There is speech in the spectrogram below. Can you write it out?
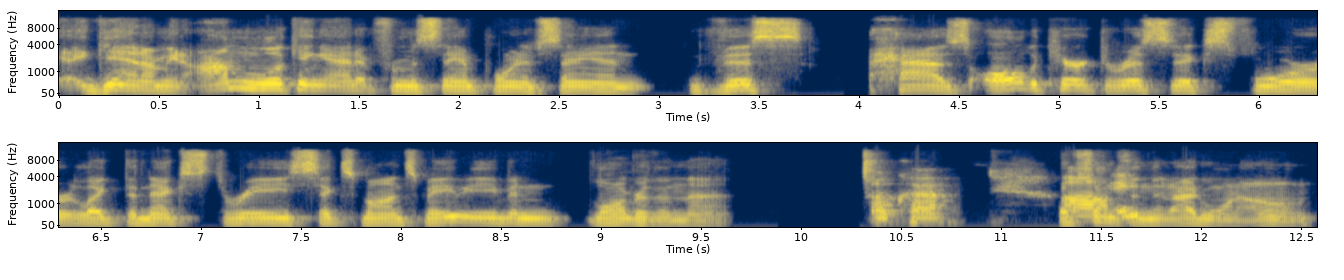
again, I mean, I'm looking at it from a standpoint of saying this has all the characteristics for like the next three, six months, maybe even longer than that. Okay. That's um, something and, that I'd want to own.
